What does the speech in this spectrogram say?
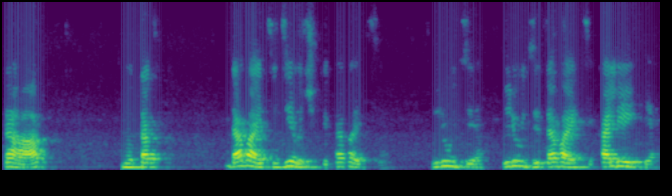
Так, ну так, давайте, девочки, давайте. Люди, люди, давайте, коллеги.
